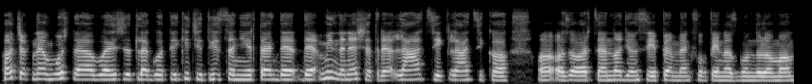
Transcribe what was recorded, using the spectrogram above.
ha csak nem mostában esetleg ott egy kicsit visszanyírták, de, de minden esetre látszik, látszik a, a, az arcán, nagyon szépen megfogta én azt gondolom a,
